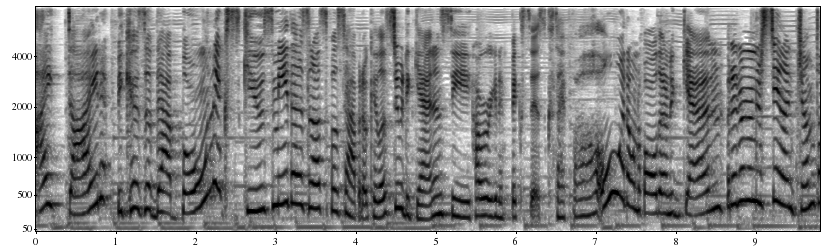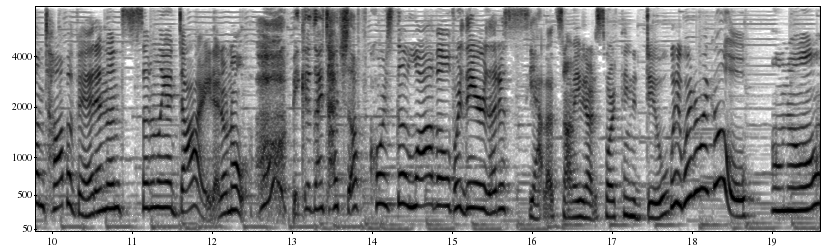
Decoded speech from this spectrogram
I died because of that bone? Excuse me? That is not supposed to happen. Okay, let's do it again and see how we're gonna fix this. Because I fall. Oh, I don't want to fall down again. But I don't understand. I jumped on top of it and then suddenly I died. I don't know. because I touched, of course, the lava over there. That is, yeah, that's not maybe not a smart thing to do. Wait, where do I go? Oh no,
